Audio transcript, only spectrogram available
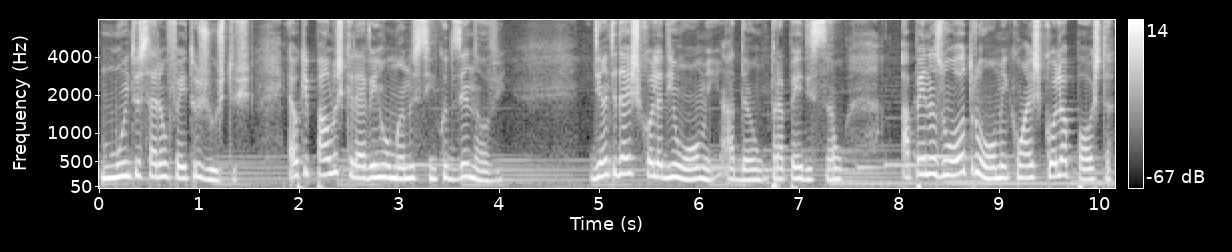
muitos serão feitos justos. É o que Paulo escreve em Romanos 5,19. Diante da escolha de um homem, Adão, para a perdição, apenas um outro homem com a escolha oposta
